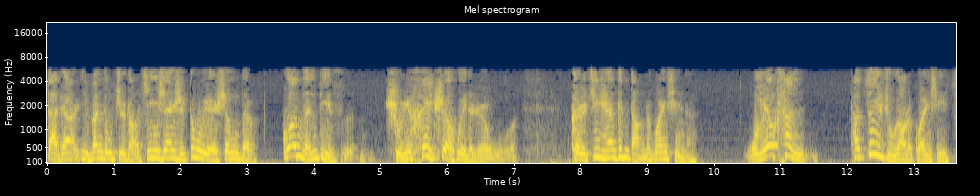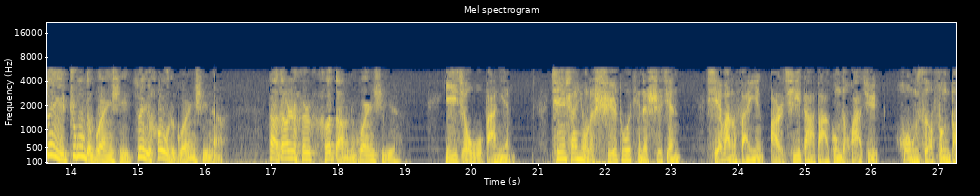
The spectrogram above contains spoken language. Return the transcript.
大家一般都知道，金山是杜月笙的关门弟子，属于黑社会的人物。可是金山跟党的关系呢？我们要看。”他最主要的关系、最终的关系、最后的关系呢？那当然和和党的关系。一九五八年，金山用了十多天的时间写完了反映二七大罢工的话剧《红色风暴》。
